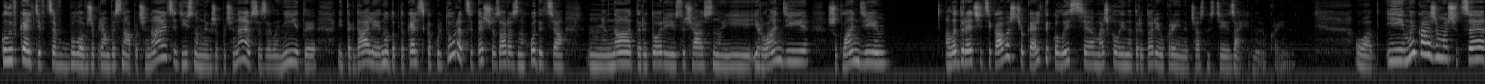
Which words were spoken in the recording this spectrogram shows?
Коли в кельтів це було вже прям весна починається, дійсно в них вже починає все зеленіти і так далі. Ну, Тобто кельтська культура це те, що зараз знаходиться на території сучасної Ірландії, Шотландії. Але, до речі, цікаво, що кельти колись е, мешкали і на території України, в частності Західної України. От. І ми кажемо, що це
